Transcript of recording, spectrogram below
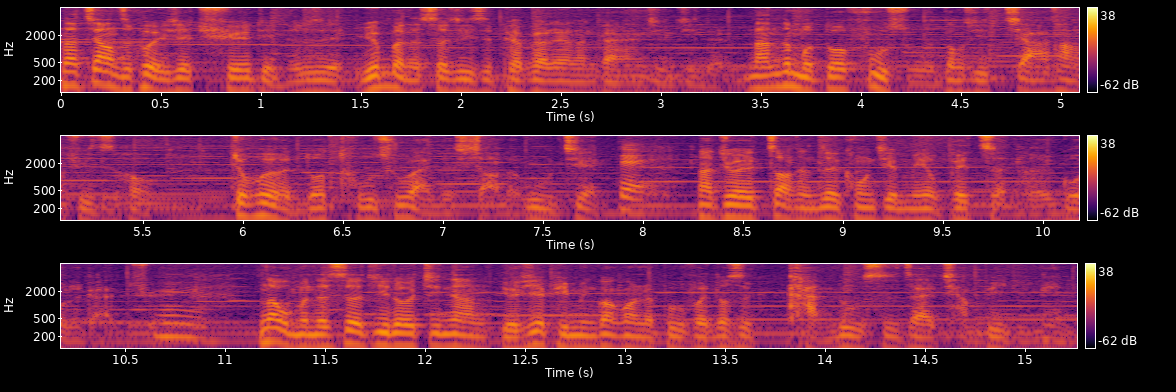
那这样子会有一些缺点，就是原本的设计是漂漂亮亮、干干净净的，那那么多附属的东西加上去之后，就会有很多凸出来的小的物件。对。那就会造成这个空间没有被整合过的感觉。嗯。那我们的设计都尽量有些瓶瓶罐罐的部分都是砍入是在墙壁里面的。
